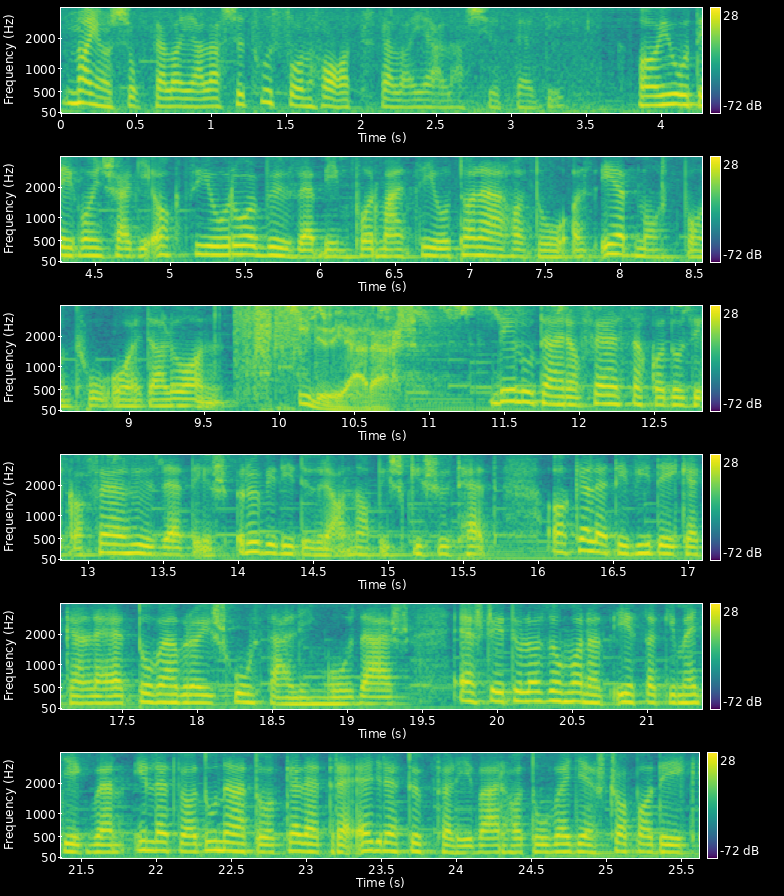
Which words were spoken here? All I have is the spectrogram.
Nagyon sok felajánlás jött, 26 felajánlás jött eddig. A jótékonysági akcióról bővebb információ található az érdmost.hu oldalon. Időjárás. Délutára felszakadozik a felhőzet, és rövid időre a nap is kisüthet. A keleti vidékeken lehet továbbra is hószállingózás. Estétől azonban az északi megyékben, illetve a Dunától keletre egyre több felé várható vegyes csapadék,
